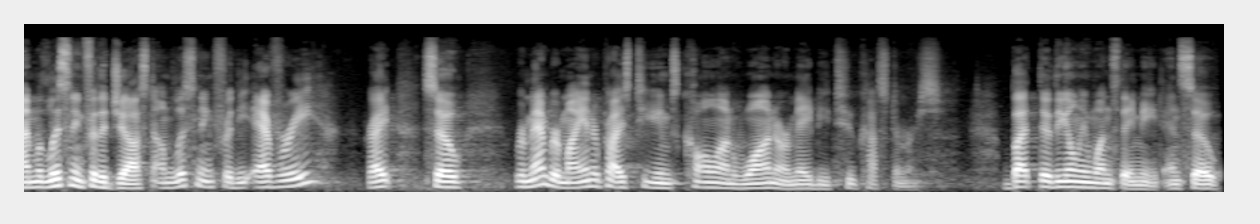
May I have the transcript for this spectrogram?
I'm listening for the just, I'm listening for the every, right? So remember, my enterprise teams call on one or maybe two customers, but they're the only ones they meet. And so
